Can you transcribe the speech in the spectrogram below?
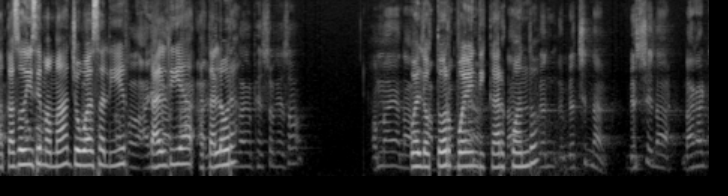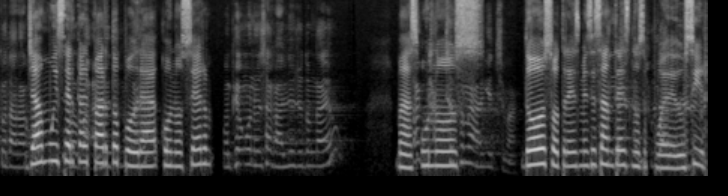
¿Acaso dice, mamá, yo voy a salir tal día a tal hora? ¿O el doctor puede indicar cuándo? Ya muy cerca al parto podrá conocer más unos dos o tres meses antes no se puede deducir.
